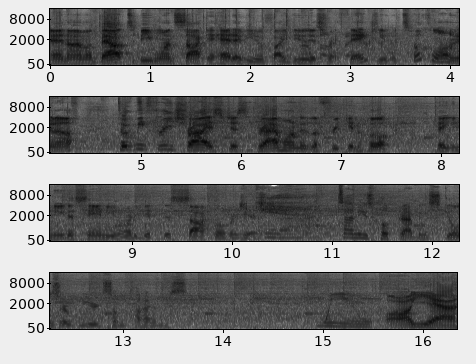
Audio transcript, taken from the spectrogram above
And I'm about to be one sock ahead of you if I do this right. Thank you. It took long enough. It took me three tries to just grab onto the freaking hook that you need a Sandy in order to get this sock over here. Yeah, Sandy's hook grabbing skills are weird sometimes. Oh yeah,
